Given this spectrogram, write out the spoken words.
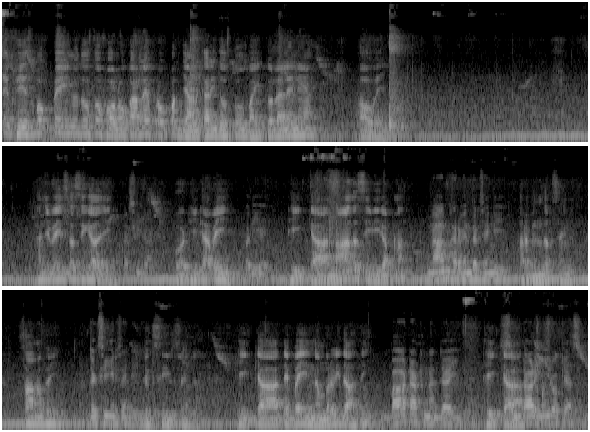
ਤੇ ਫੇਸਬੁੱਕ ਪੇਜ ਨੂੰ ਦੋਸਤੋ ਫੋਲੋ ਕਰ ਲਿਓ ਪ੍ਰੋਪਰ ਜਾਣਕਾਰੀ ਦੋਸਤੋ ਬਾਈ ਤੋਂ ਲੈ ਲੈਨੇ ਆ। ਆਓ ਬਾਈ। ਹਾਂਜੀ ਬਾਈ ਸਤਿ ਸ਼੍ਰੀ ਅਕਾਲ ਜੀ। ਅਸੀਂ ਹੋਰ ਠੀਕ ਆ ਬਾਈ? ਵਧੀਆ ਜੀ। ਠੀਕ ਆ ਨਾਂ ਦੱਸੀ ਵੀਰ ਆਪਣਾ? ਨਾਮ ਹਰਵਿੰਦਰ ਸਿੰਘ ਜੀ। ਹਰਵਿੰਦਰ ਸਿੰਘ। ਸਾਨੂੰ ਜੀ? ਜਗਸੀਰ ਸਿੰਘ ਜੀ। ਜਗਸੀਰ ਸਿੰਘ। ਠੀਕ ਆ ਤੇ ਬਾਈ ਨੰਬਰ ਵੀ ਦੱਸ ਦੀ। 6259 ਜੀ। ਠੀਕ ਆ। 47081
